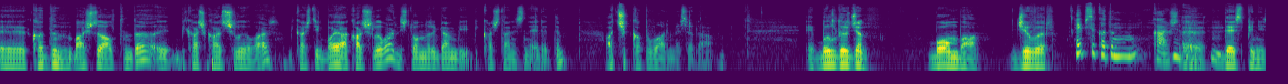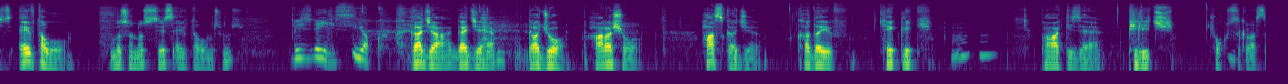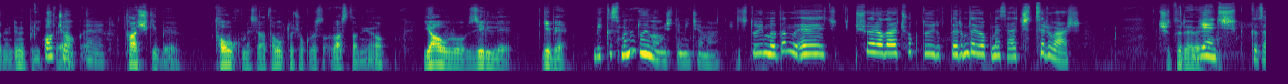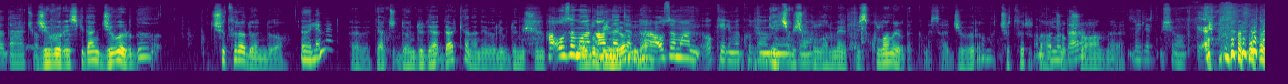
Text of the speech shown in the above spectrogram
e, kadın başlığı altında e, birkaç karşılığı var. Birkaç değil bayağı karşılığı vardı. İşte onları ben bir, birkaç tanesini eledim. Açık kapı var mesela. E, bıldırcın, bomba, cıvır, Hepsi kadın karşılığı. evet, despiniz, ev tavuğu musunuz? Siz ev tavuğu musunuz? Biz değiliz. Yok. Gaca, gace, gaco, haraşo, haskacı, kadayıf, keklik, pakize, piliç. Çok sık rastlanıyor değil mi piliçte? O çok evet. Taş gibi. Tavuk mesela tavuk da çok rast- rastlanıyor. Yavru, zilli gibi. Bir kısmını duymamıştım hiç hemen. Hiç duymadım. Ee, şu aralar çok duyduklarım da yok. Mesela çıtır var. Çıtır evet. Genç kıza daha çok. Cıvır eskiden cıvırdı. Çıtıra döndü o. Öyle mi? Evet. Yani döndü de, derken hani öyle bir dönüşüm Ha o zaman oldu anladım. da. Ha o zaman o kelime kullanılıyordu. Geçmiş kullanım evet biz kullanırdık mesela cıvır ama çıtır daha Bunu çok da şu an evet. belirtmiş olduk.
